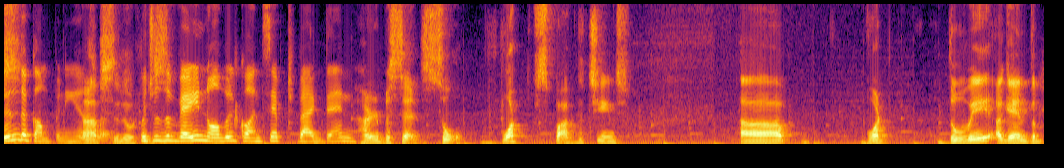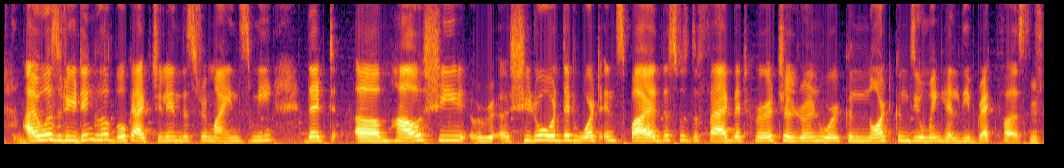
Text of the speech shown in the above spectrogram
within the company as well, absolutely. which was a very novel concept back then. Hundred percent. So, what sparked the change? Uh, what the way again the I was reading her book actually, and this reminds me that um, how she she wrote that what inspired this was the fact that her children were con- not consuming healthy breakfasts,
